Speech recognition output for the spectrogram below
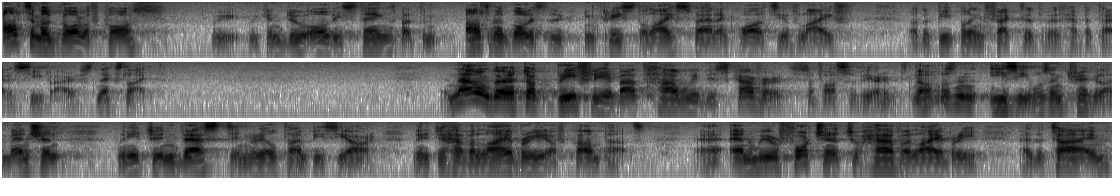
ultimate goal, of course, we, we can do all these things, but the ultimate goal is to increase the lifespan and quality of life of the people infected with hepatitis C virus. Next slide. Now I'm going to talk briefly about how we discovered sofosbuvir. Now, it wasn't easy, it wasn't trivial. I mentioned we need to invest in real-time PCR. We need to have a library of compounds. Uh, and we were fortunate to have a library at the time.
